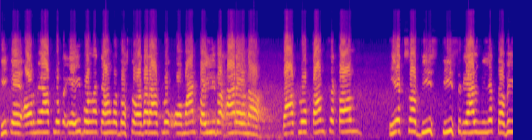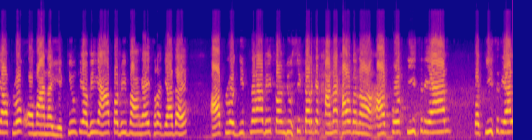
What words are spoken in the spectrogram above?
ठीक है और मैं आप लोग यही बोलना चाहूँगा दोस्तों अगर आप लोग ओमान पहली बार आ रहे हो ना तो आप लोग कम से कम 120 30 रियाल मिले तभी आप लोग ओमान आइए, क्योंकि अभी यहाँ पर भी महँगाई थोड़ा ज़्यादा है। आप लोग जितना भी कंजूसी करके खाना खाओगे ना, आपको 30 रियाल 25 रियाल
